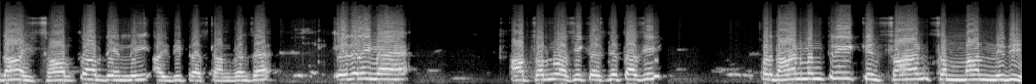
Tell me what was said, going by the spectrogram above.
ਦਾ ਹਿਸਾਬ ਕਿਤਾਬ ਦੇਣ ਲਈ ਅੱਜ ਦੀ ਪ੍ਰੈਸ ਕਾਨਫਰੰਸ ਹੈ। ਇਹਦੇ ਲਈ ਮੈਂ ਆਪ ਸਭ ਨੂੰ ਅਸੀਂ ਕਸ਼ ਦਿੱਤਾ ਸੀ, ਪ੍ਰਧਾਨ ਮੰਤਰੀ ਕਿਸਾਨ ਸਨਮਾਨ ਨਿਧੀ,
